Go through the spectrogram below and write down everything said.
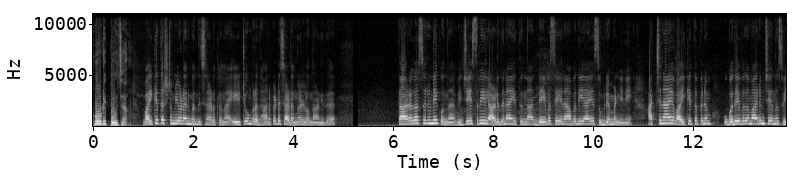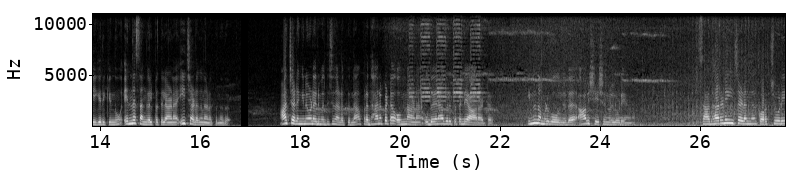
കൂടിപ്പൂജ. വൈക്കത്തഷ്ടമിയോടനുബന്ധിച്ച് നടക്കുന്ന ഏറ്റവും പ്രധാനപ്പെട്ട ചടങ്ങുകളിലൊന്നാണിത്. താരകാസുരനെ കൊന്ന് വിജയശ്രീ ലാളിതനായി എത്തുന്ന ദേവസേനാപതിയായ സുബ്രഹ്മണ്യനെ അച്ഛനായ വൈക്കത്തപ്പനും ഉപദേവതമാരും ചേർന്ന് സ്വീകരിക്കുന്നു എന്ന സങ്കല്പത്തിലാണ് ഈ ചടങ്ങ് നടക്കുന്നത്. ആ ചടങ്ങിനോടനുബന്ധിച്ച് നടക്കുന്ന പ്രധാനപ്പെട്ട ഒന്നാണ് ഉദയനാപുരത്തപ്പന്റെ ആറാട്ട്. ഇന്ന് നമ്മൾ പോകുന്നത് ആ വിശേഷങ്ങളിലൂടെയാണ്. സാധാരണ ഈ ചടങ്ങ് കുറച്ചുകൂടി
